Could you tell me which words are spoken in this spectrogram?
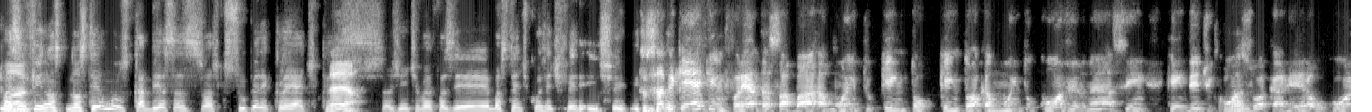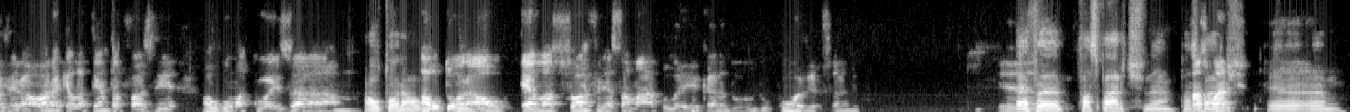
Mas, claro. enfim, nós, nós temos cabeças, acho que super ecléticas, é. a gente vai fazer bastante coisa diferente. Tu sabe quem é que enfrenta essa barra muito? Quem, to, quem toca muito cover, né? Assim, quem dedicou claro. a sua carreira ao cover, a hora que ela tenta fazer alguma coisa autoral, autoral ela sofre essa mácula aí, cara, do, do cover, sabe? É, é faz parte, né? Faz, faz parte. parte. É, é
